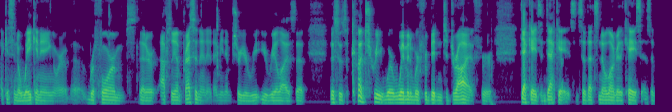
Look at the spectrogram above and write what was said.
I guess, an awakening or uh, reforms that are absolutely unprecedented. I mean, I'm sure you re- you realize that this is a country where women were forbidden to drive for decades and decades, and so that's no longer the case as of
